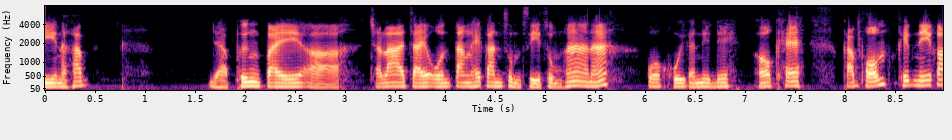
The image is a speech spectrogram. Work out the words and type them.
ดีๆนะครับ อย่าพึ่งไปชะล่าใจโอนตังค์ให้กันสุ่มสี่สุ่มห้านะกลัวคุยกันดีๆโอเค ครับผมคลิปนี้ก็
